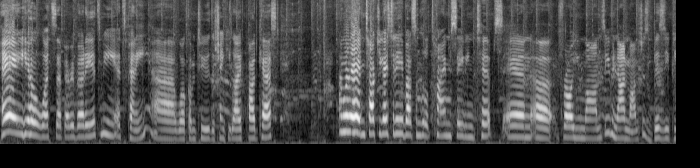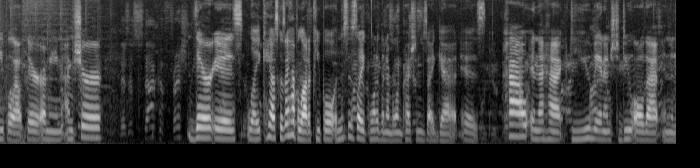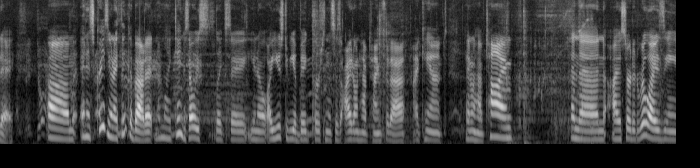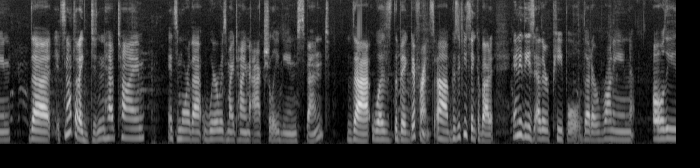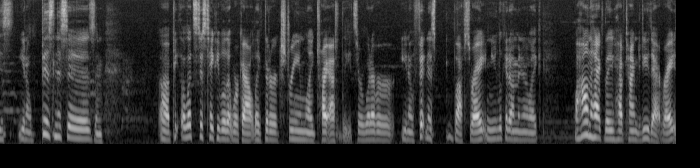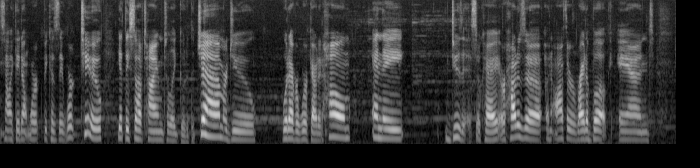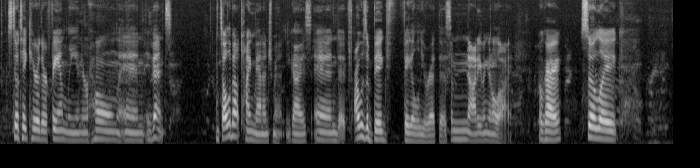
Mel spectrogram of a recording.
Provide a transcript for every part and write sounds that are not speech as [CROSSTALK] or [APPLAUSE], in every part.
Hey, yo, what's up, everybody? It's me, it's Penny. Uh, welcome to the Schuenke Life podcast. I'm going to go ahead and talk to you guys today about some little time saving tips. And uh, for all you moms, even non moms, just busy people out there, I mean, I'm sure there is like chaos because I have a lot of people, and this is like one of the number one questions I get is how in the heck do you manage to do all that in a day? Um, and it's crazy when I think about it, and I'm like, dang, because I always like say, you know, I used to be a big person that says I don't have time for that. I can't. I don't have time. And then I started realizing that it's not that I didn't have time, it's more that where was my time actually being spent? That was the big difference. Because um, if you think about it, any of these other people that are running all these, you know, businesses and uh, let's just take people that work out, like that are extreme, like triathletes or whatever, you know, fitness buffs, right? And you look at them and you're like, well, how in the heck do they have time to do that, right? It's not like they don't work because they work too, yet they still have time to like go to the gym or do whatever workout at home, and they do this, okay? Or how does a an author write a book and still take care of their family and their home and events? It's all about time management, you guys. And I was a big failure at this. I'm not even going to lie. Okay? So like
